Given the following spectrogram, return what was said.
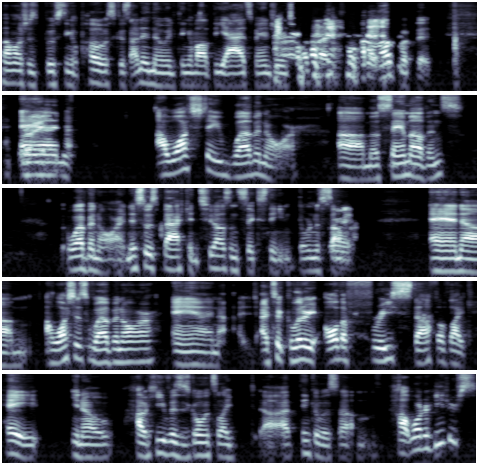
was just boosting a post because I didn't know anything about the ads manager. I fell love with it. Right. And I watched a webinar um, of Sam Ovens webinar, and this was back in 2016 during the summer. Right. And um, I watched this webinar, and I, I, took literally all the free stuff of like, hey, you know, how he was going to like, uh, I think it was um, hot water heaters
